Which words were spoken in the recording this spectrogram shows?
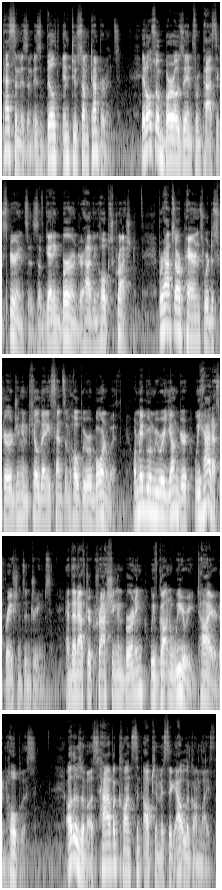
Pessimism is built into some temperaments. It also burrows in from past experiences of getting burned or having hopes crushed. Perhaps our parents were discouraging and killed any sense of hope we were born with. Or maybe when we were younger, we had aspirations and dreams. And then after crashing and burning, we've gotten weary, tired, and hopeless. Others of us have a constant optimistic outlook on life.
